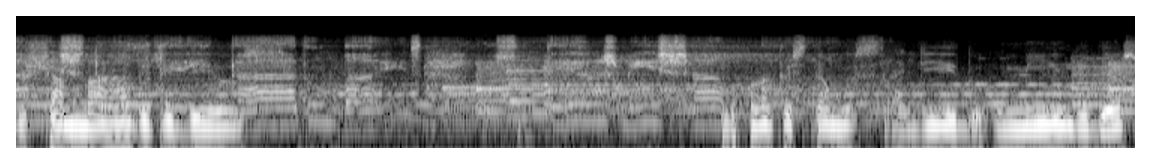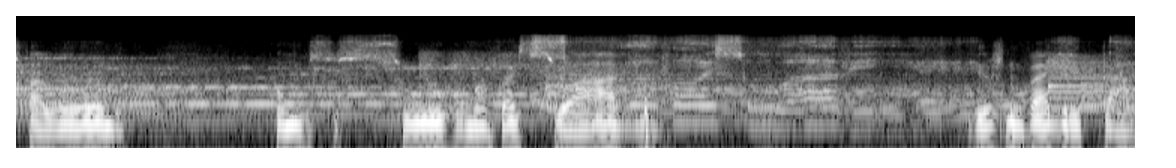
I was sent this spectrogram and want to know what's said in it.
Do chamado de Deus. Enquanto estamos ali dormindo, Deus falando como um sussurro, uma voz suave. Deus não vai gritar.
